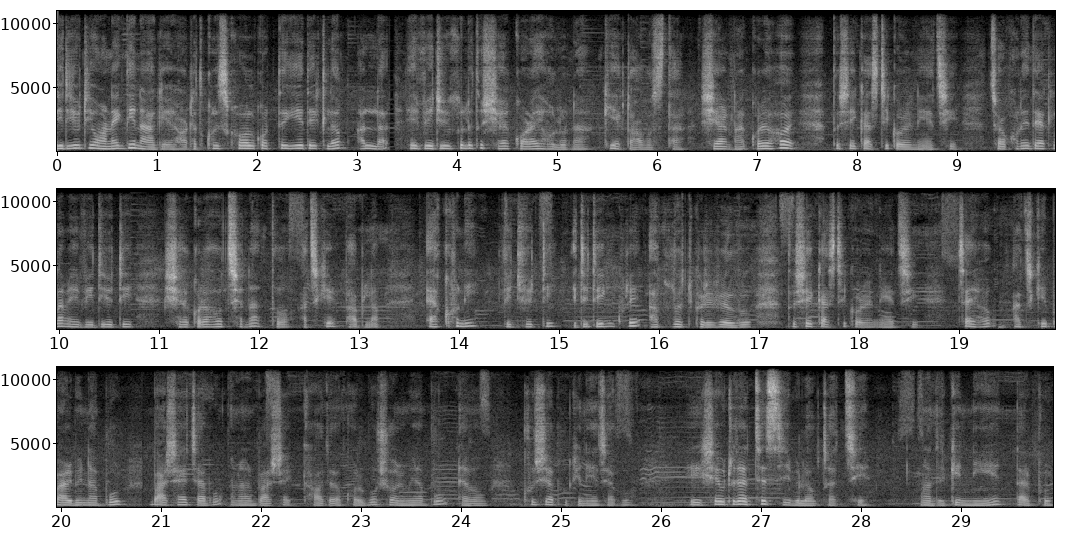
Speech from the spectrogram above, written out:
ভিডিওটি অনেক দিন আগে হঠাৎ করে স্ক্রল করতে গিয়ে দেখলাম, আল্লাহ, এই ভিডিওগুলো তো শেয়ার করাই হলো না। কি একটা অবস্থা। শেয়ার না করে হয়, তো সেই কাজটি করে নিয়েছি। যখনই দেখলাম এই ভিডিওটি শেয়ার করা হচ্ছে না, তো আজকে ভাবলাম, এখনই ভিডিওটি এডিটিং করে আপলোড করে ফেলব। তো সেই কাজটি করে নিয়েছি। যাই হোক, আজকে পারবিন আপুর বাসায় যাব ওনার বাসায় খাওয়া দাওয়া করব, শর্মী আপু এবং খুশি আপুকে নিয়ে যাব। রিক্সায় উঠে যাচ্ছে সি ব্লক যাচ্ছি। ওনাদেরকে নিয়ে তারপর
